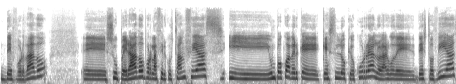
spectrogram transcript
desbordado, eh, superado por las circunstancias y un poco a ver qué, qué es lo que ocurre a lo largo de, de estos días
